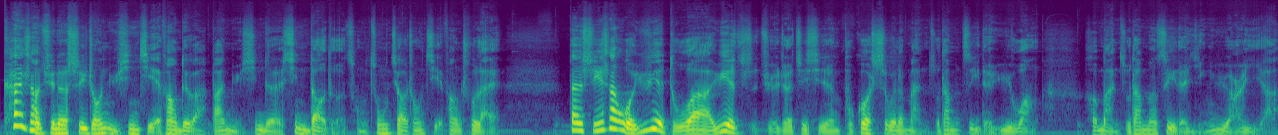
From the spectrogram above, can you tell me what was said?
看上去呢，是一种女性解放，对吧？把女性的性道德从宗教中解放出来。但实际上，我越读啊，越只觉着这些人不过是为了满足他们自己的欲望和满足他们自己的淫欲而已啊。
